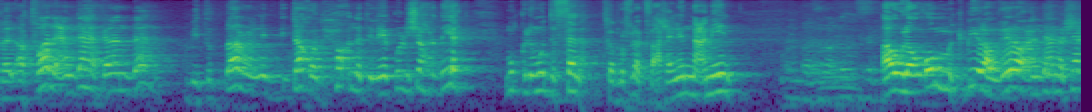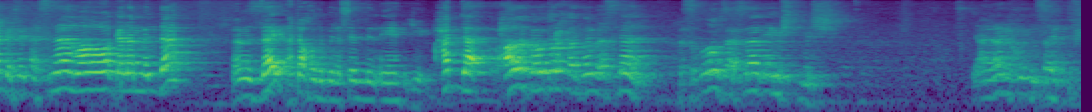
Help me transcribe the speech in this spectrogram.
فالأطفال اللي عندها الكلام ده بتضطر إن تاخد حقنة اللي هي كل شهر ديت ممكن لمدة سنة كبروفلاكس عشان يمنع مين؟ أو لو أم كبيرة وغيرها وعندها مشاكل في الأسنان و كلام من ده فاهم إزاي؟ هتاخد البنسلين إيه؟ G حتى حضرتك لو رحت طبيب اسنان بس طبيب أسنان إيه مش مش يعني راجل يكون scientific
